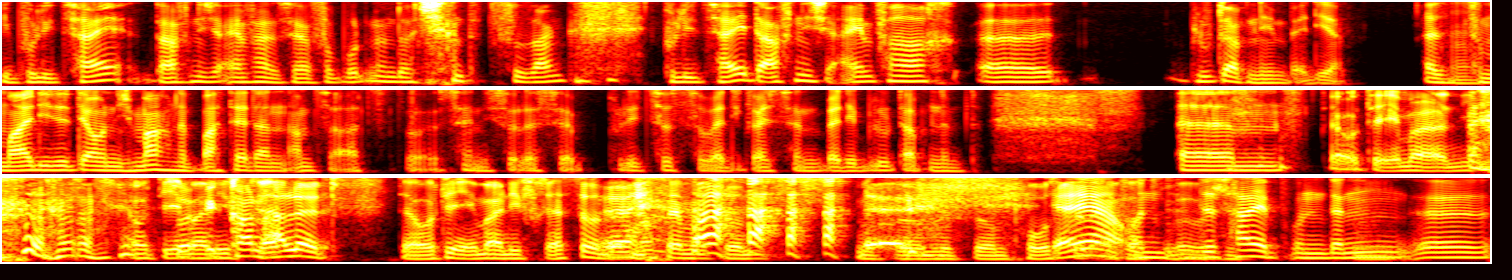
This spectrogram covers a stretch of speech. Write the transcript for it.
die Polizei darf nicht einfach, ist ja verboten in Deutschland zu sagen, die Polizei darf nicht einfach äh, Blut abnehmen bei dir. Also Ja. zumal die das ja auch nicht machen, das macht ja dann ein Amtsarzt. So, ist ja nicht so, dass der Polizist, soweit ich weiß, dann bei dir Blut abnimmt. Ähm, Der haut dir immer in die, der haut dir so, immer in die kann Fresse. alles. Der haut dir immer in die Fresse und dann macht er mit so, einem, mit so, mit so einem Poster Ja, ja, und drüber. deshalb. Und dann, äh,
